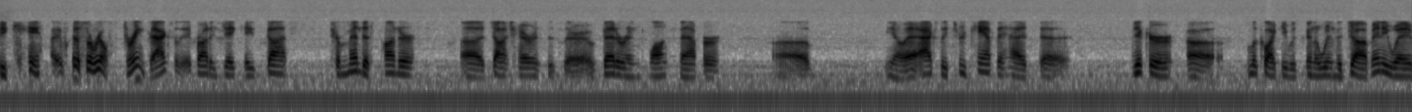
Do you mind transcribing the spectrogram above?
became it was a real strength. Actually, they brought in J.K. Scott, tremendous punter. Uh, Josh Harris is their veteran long snapper. Uh, you know, actually through camp they had uh, Dicker uh, look like he was going to win the job anyway,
